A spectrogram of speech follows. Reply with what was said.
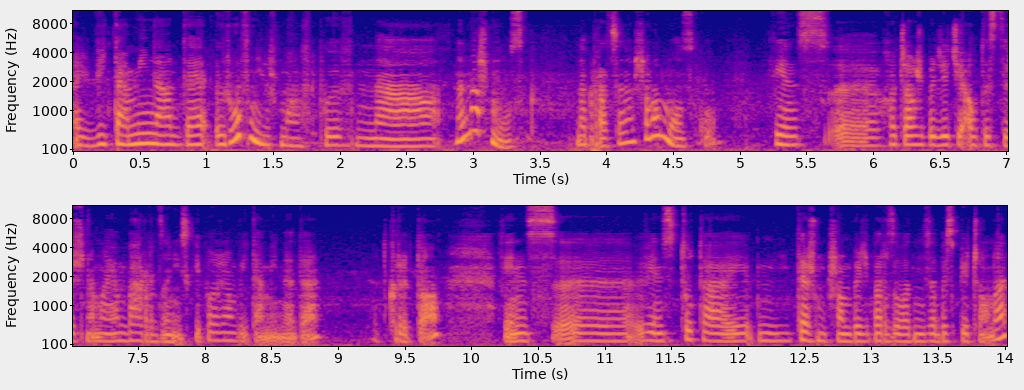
witamina D również ma wpływ na, na nasz mózg, na pracę naszego mózgu. Więc y, chociażby dzieci autystyczne mają bardzo niski poziom witaminy D. odkryto, więc, y, więc tutaj też muszą być bardzo ładnie zabezpieczone,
